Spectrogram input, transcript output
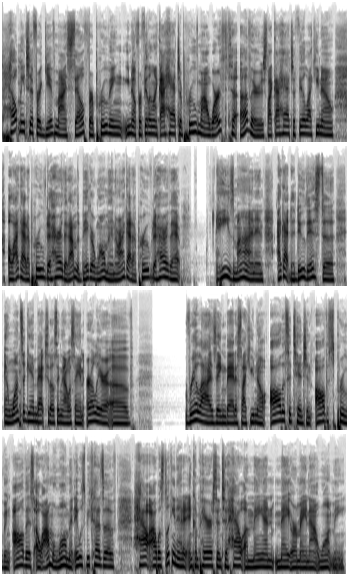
help me to forgive myself for proving, you know, for feeling like I had to prove my worth to others, like I had to feel like you know, oh, I got to prove to her that I'm the bigger woman, or I got to prove to her that he's mine and I got to do this to and once again back to those things I was saying earlier of realizing that it's like you know all this attention all this proving all this oh i'm a woman. It was because of how i was looking at it in comparison to how a man may or may not want me.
